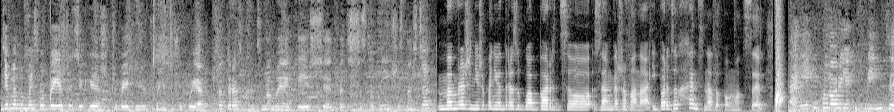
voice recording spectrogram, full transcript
Gdzie będą Państwo wyjeżdżać, jakie rzeczy, bo jakieś rzeczy Pani poszukuje? To teraz w Grecji mamy jakieś e, 20 stopni, 16? Mam wrażenie, że pani od razu była bardzo zaangażowana i bardzo chętna do pomocy. Pytanie, jakie kolory, jakie printy,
